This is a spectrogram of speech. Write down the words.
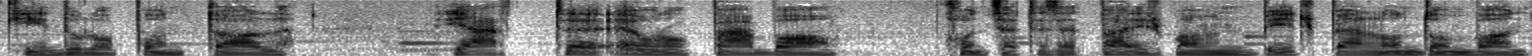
kiinduló ponttal járt Európába, koncertezett Párizsban, Bécsben, Londonban,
